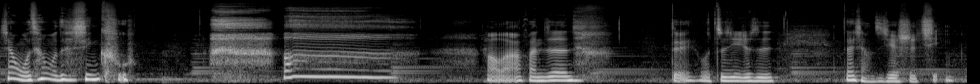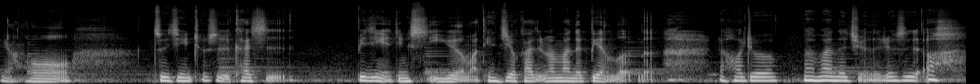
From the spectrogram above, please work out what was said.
像我这么的辛苦 啊！好啦，反正对我最近就是在想这些事情，然后最近就是开始，毕竟已经十一月了嘛，天气又开始慢慢的变冷了，然后就慢慢的觉得就是啊，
